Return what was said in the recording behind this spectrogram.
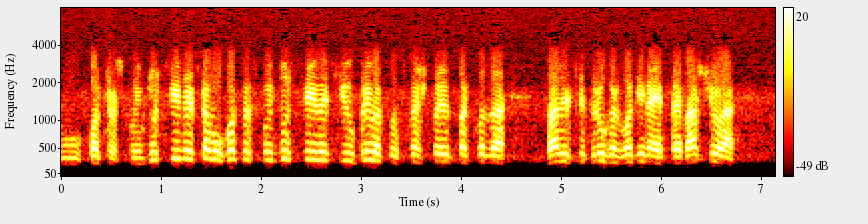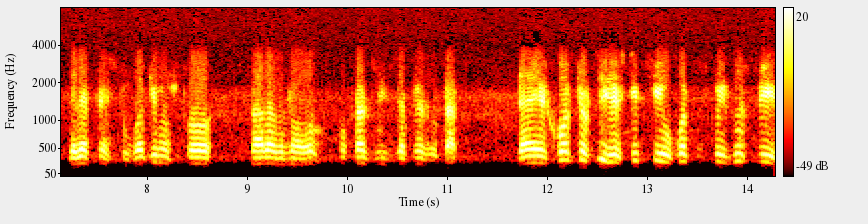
u hotelskoj industriji, ne samo u hotelskoj industriji, već i u privatnom smeštaju, tako da 22. godina je premašila 19. godinu, što naravno pokazuje za rezultat. Da je hotel investicije u hotelskoj industriji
